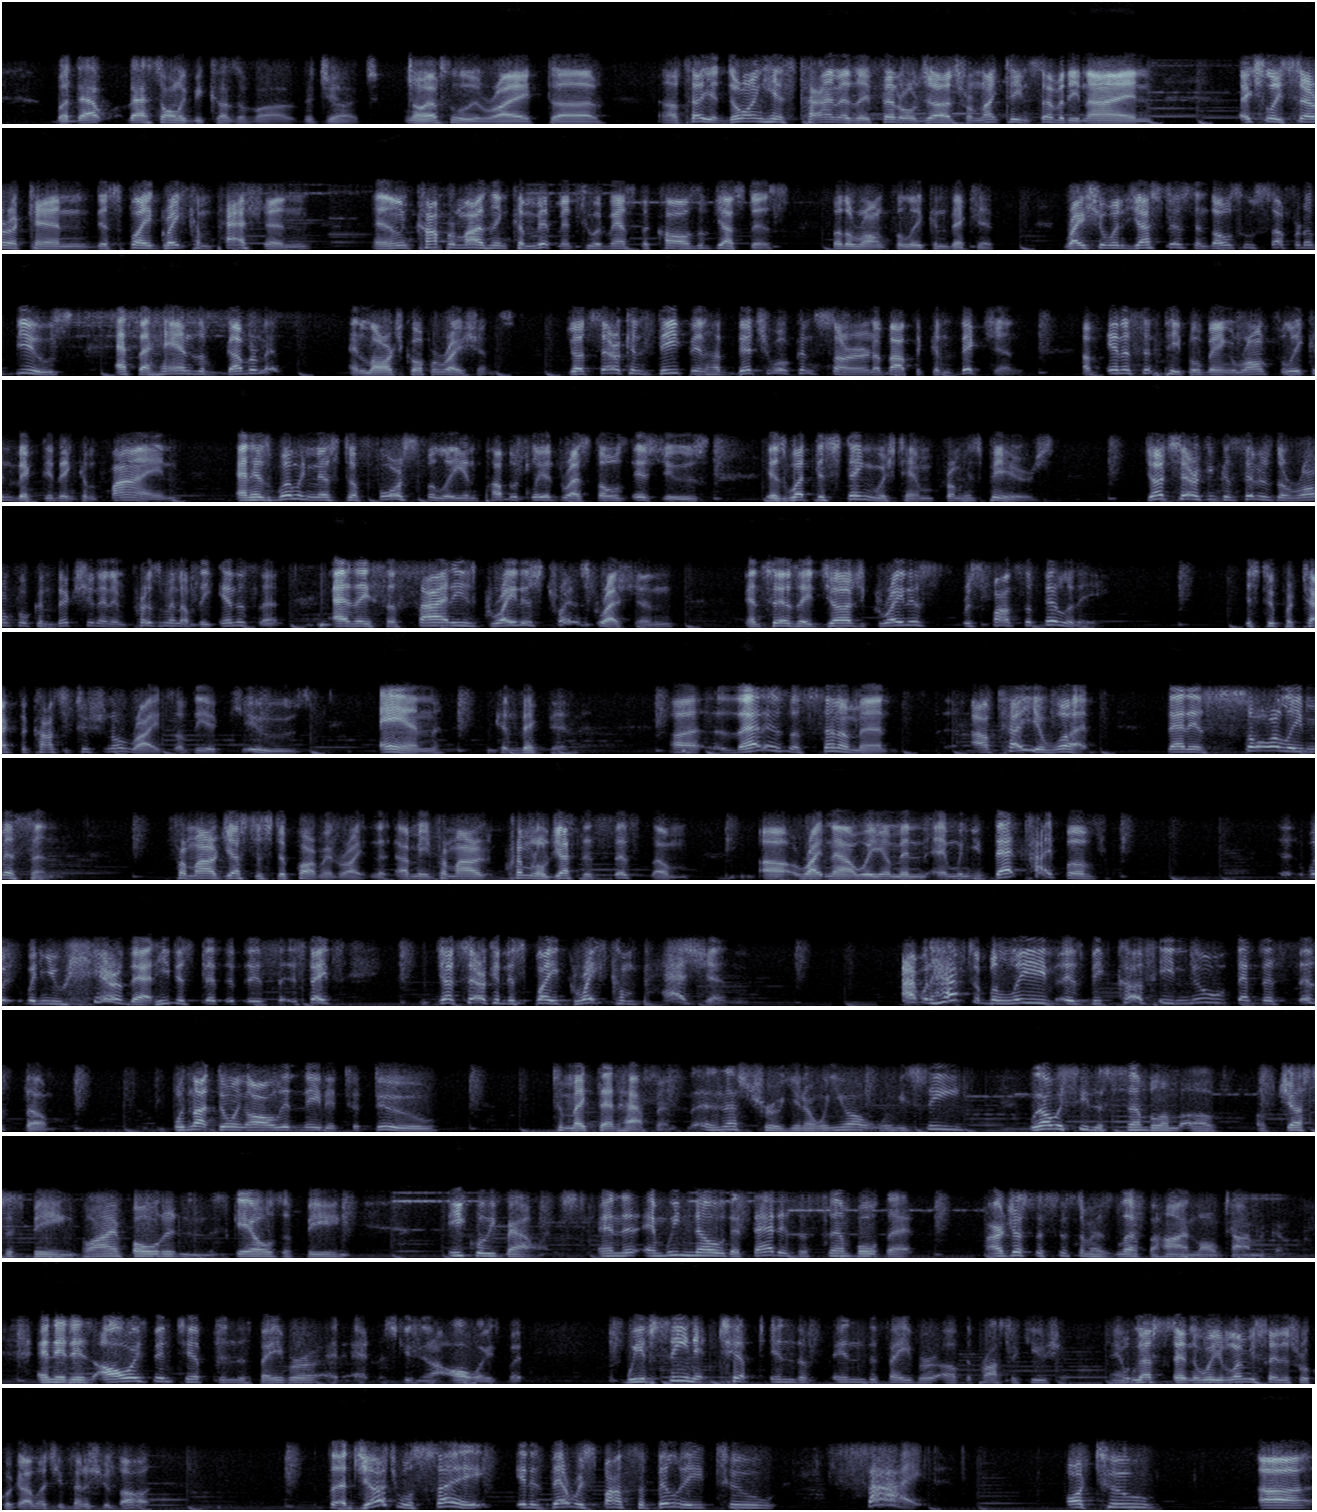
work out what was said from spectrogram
but that that's only because of uh, the judge. No, absolutely right. Uh, I'll tell you, during his time as a federal judge from 1979 Actually, Sarokin displayed great compassion and uncompromising commitment to advance the cause of justice for the wrongfully convicted. Racial injustice and those who suffered abuse at the hands of government and large corporations. Judge Sarokin's deep and habitual concern about the conviction of innocent people being wrongfully convicted and confined, and his willingness to forcefully and publicly address those issues is what distinguished him from his peers. Judge Sarokin considers the wrongful conviction and imprisonment of the innocent as a society's greatest transgression and says a judge's greatest responsibility is to protect the constitutional rights of the accused and convicted. Uh, that is a sentiment, I'll tell you what, that is sorely missing from our Justice Department right I mean, from our criminal justice system uh, right now, William. And, and when you that type of when you hear that, he just states Judge Sarokin displayed great compassion. I would have to believe is because he knew that the system was not doing all it needed to do to make that happen. And that's true. You know, when you all, when we see, we always see the symbol of of justice being blindfolded and the scales of being equally balanced, and and we know that that is a symbol that our justice system has left behind long time ago and it has always been tipped in the favor. At, at, excuse me, not always, but we have seen it tipped in the in the favor of the prosecution. And, well, and William, let me say this real quick. I'll let you finish your thought. The judge will say it is their responsibility to side or to uh,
